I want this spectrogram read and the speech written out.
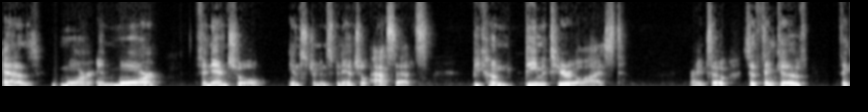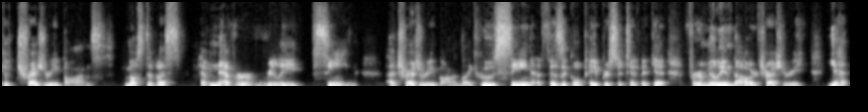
As more and more financial instruments, financial assets become dematerialized right so so think of think of treasury bonds most of us have never really seen a treasury bond. Like who's seen a physical paper certificate for a million dollar treasury? Yet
